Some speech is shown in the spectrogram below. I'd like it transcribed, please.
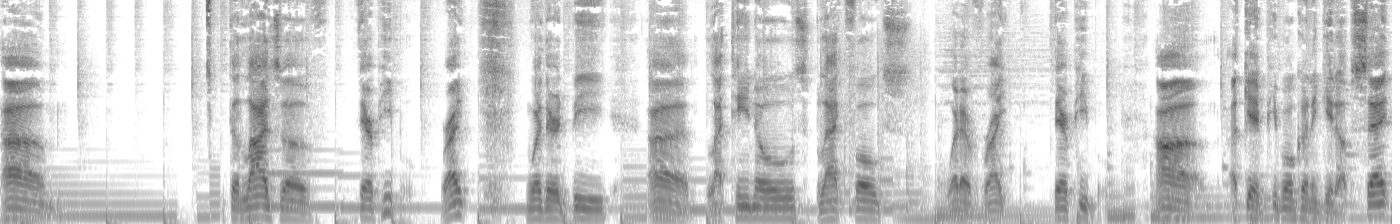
um, the lives of their people, right? Whether it be uh, Latinos, black folks, whatever, right? Their people. Um, again, people are gonna get upset.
